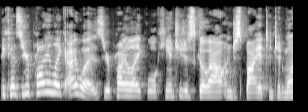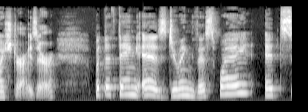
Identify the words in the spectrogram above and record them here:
because you're probably like I was. You're probably like, well, can't you just go out and just buy a tinted moisturizer? But the thing is, doing this way, it's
